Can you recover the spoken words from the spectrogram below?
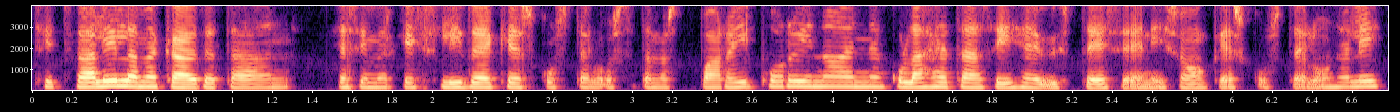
Sitten välillä me käytetään esimerkiksi live-keskusteluissa tämmöistä pariporinaa ennen kuin lähdetään siihen yhteiseen isoon keskusteluun, eli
